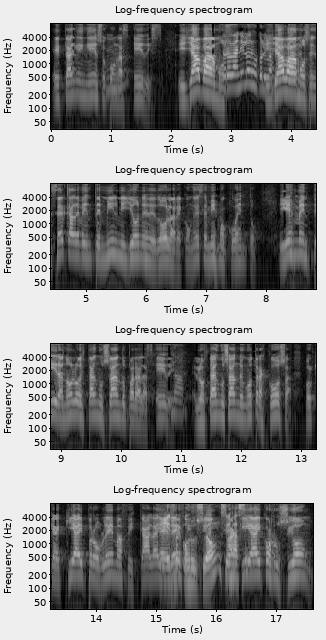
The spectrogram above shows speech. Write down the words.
están en eso con las EDES. Y ya vamos. Pero Danilo dijo que lo iba y a ya vamos en cerca de 20 mil millones de dólares con ese mismo cuento. Y es mentira, no lo están usando para las EDES. No. Lo están usando en otras cosas. Porque aquí hay problemas fiscales, hay Eso corrupción, si es aquí así. hay corrupción.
